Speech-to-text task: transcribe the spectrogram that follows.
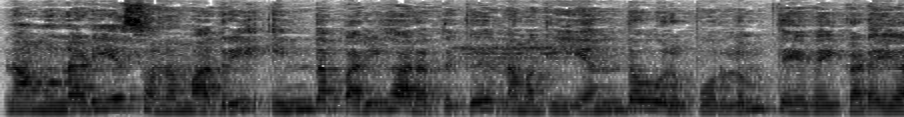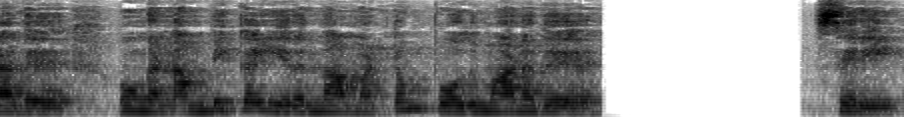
நான் முன்னாடியே சொன்ன மாதிரி இந்த பரிகாரத்துக்கு நமக்கு எந்த ஒரு பொருளும் தேவை கிடையாது. உங்க நம்பிக்கை இருந்தா மட்டும் போதுமானது. சரி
